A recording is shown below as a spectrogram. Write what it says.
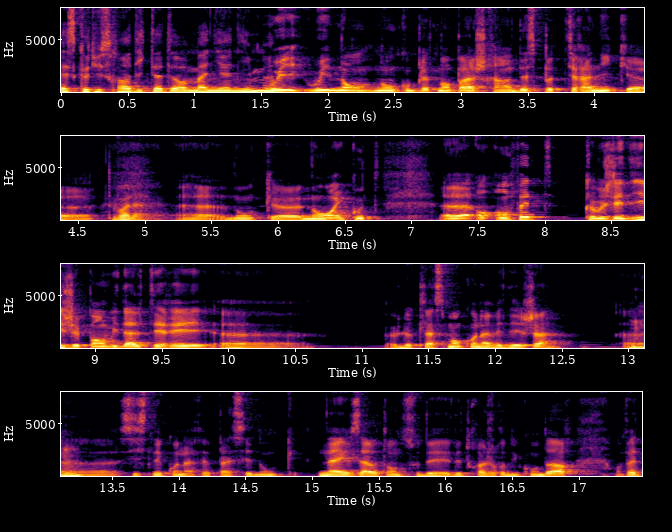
Est-ce que tu seras un dictateur magnanime? Oui, oui, non, non, complètement pas. Je serai un despote tyrannique. Euh, voilà. Euh, donc, non, écoute. En, en, fait, comme je l'ai dit, j'ai pas envie d'altérer le classement qu'on avait déjà. Euh, mhm. si ce n'est qu'on a fait passer donc Knives Out en dessous des, trois jours du Condor. En fait,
